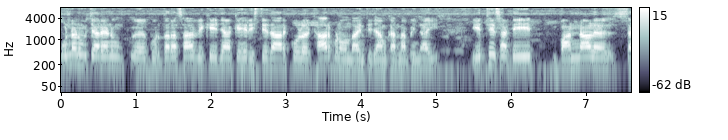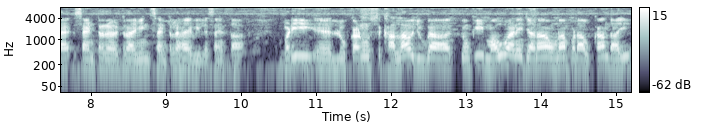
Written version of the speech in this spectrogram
ਉਹਨਾਂ ਨੂੰ ਵਿਚਾਰਿਆਂ ਨੂੰ ਗੁਰਦੁਆਰਾ ਸਾਹਿਬ ਵਿਖੇ ਜਾਂ ਕਿਸੇ ਰਿਸ਼ਤੇਦਾਰ ਕੋਲ ਠਾਰ ਬਣਾਉਣ ਦਾ ਇੰਤਜ਼ਾਮ ਕਰਨਾ ਪੈਂਦਾ ਸੀ। ਇੱਥੇ ਸਾਡੇ ਬਨ ਨਾਲ ਸੈ- centre, driving centre heavy licence ਦਾ। ਬੜੀ ਲੋਕਾਂ ਨੂੰ ਸਿਖਾਲਾ ਹੋ ਜਾਊਗਾ ਕਿਉਂਕਿ ਮਾਹੂਆਣੇ ਜਾਣਾ, ਆਉਣਾ ਬੜਾ ਔਖਾ ਹੁੰਦਾ ਸੀ।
